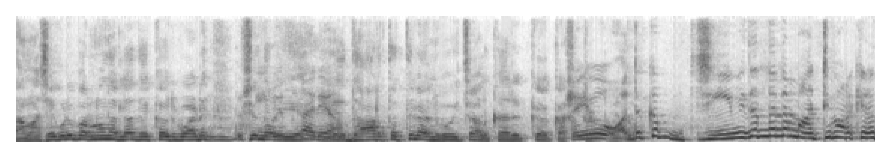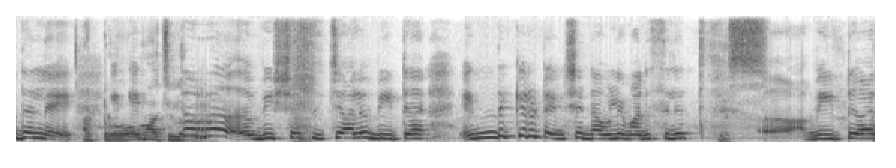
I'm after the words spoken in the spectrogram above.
തമാശ കൂടി പറഞ്ഞല്ല അതൊക്കെ ഒരുപാട് പക്ഷെ എന്താ പറയുക യഥാർത്ഥത്തിൽ അനുഭവിച്ച ആൾക്കാരൊക്കെ കഷ്ടം അയ്യോ അതൊക്കെ ജീവിതം തന്നെ ചില- എത്ര വിശ്വസിച്ചാലും വീട്ടുകാർ എന്തൊക്കെ ഒരു ടെൻഷൻ ഉണ്ടാവില്ലേ മനസ്സിൽ. വീട്ടുകാർ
